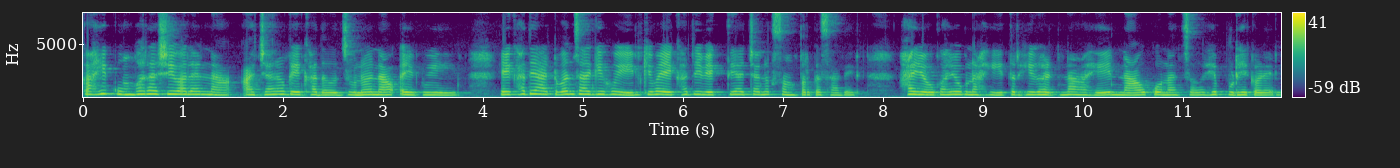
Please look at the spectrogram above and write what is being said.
काही कुंभराशीवाल्यांना अचानक एखादं जुनं नाव ऐकू येईल. एखादी आठवण जागी होईल किंवा एखादी व्यक्ती अचानक संपर्क साधेल. हा योगायोग नाही तर ही घटना आहे नाव कोणाचं हे पुढे कळेल.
